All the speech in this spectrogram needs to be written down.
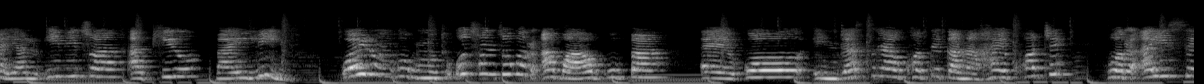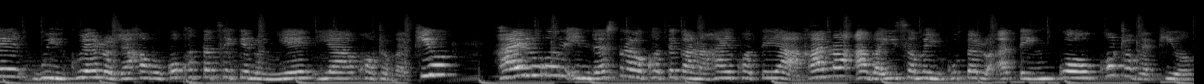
e yalo e bitswa appeal by leave o e leng gore motho o tshwanetse gore a bo a kopa um ko industrial court kana high court gore a ise boikuelo jwa gago ko kgotlatshekelong ye ya court of appeal ga e le gore industrial court kana high court ya gana a ba isa maikopelo a teng ko court of appeal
